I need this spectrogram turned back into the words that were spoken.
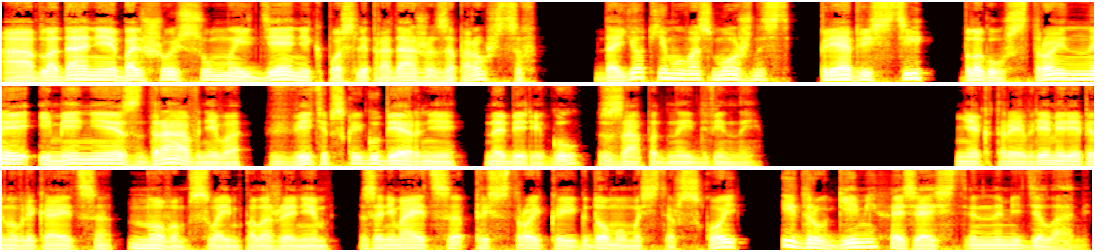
а обладание большой суммой денег после продажи запорожцев дает ему возможность приобрести благоустроенное имение Здравнево в Витебской губернии на берегу Западной Двины. Некоторое время Репин увлекается новым своим положением, занимается пристройкой к дому мастерской и другими хозяйственными делами.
